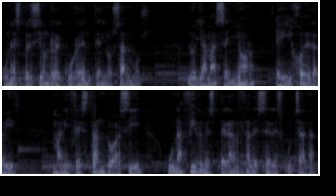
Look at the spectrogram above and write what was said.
una expresión recurrente en los salmos. lo llama Señor e Hijo de David, manifestando así una firme esperanza de ser escuchada.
